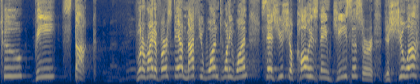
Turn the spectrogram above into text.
to be stuck. You want to write a verse down? Matthew 1 21 says, You shall call his name Jesus or Yeshua.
